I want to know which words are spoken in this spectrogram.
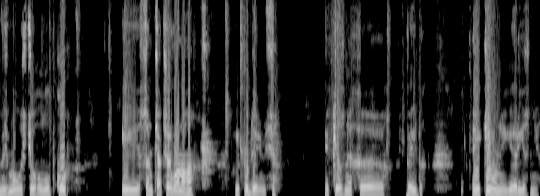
Візьму ось цю голубку і самця червоного і подивимося, які з них е, вийдуть, які вони є різні.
